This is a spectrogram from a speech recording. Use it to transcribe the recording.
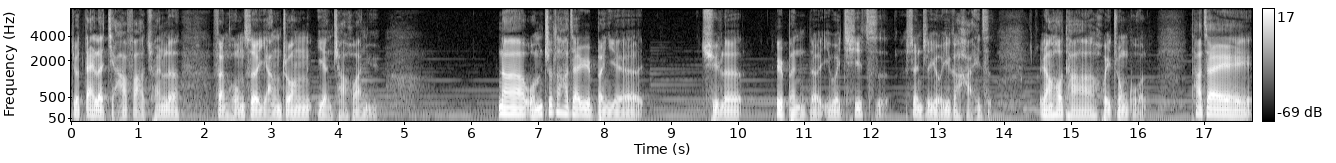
就戴了假发，穿了粉红色洋装演茶花女。那我们知道他在日本也娶了日本的一位妻子，甚至有一个孩子，然后他回中国了。他在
